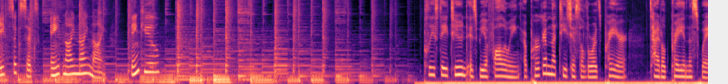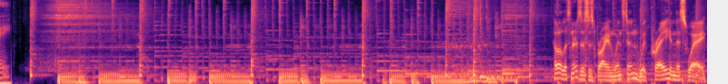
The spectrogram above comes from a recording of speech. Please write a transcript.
866 8999. Thank you. Please stay tuned as we are following a program that teaches the Lord's Prayer titled Pray in This Way. Hello, listeners. This is Brian Winston with Pray in This Way.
